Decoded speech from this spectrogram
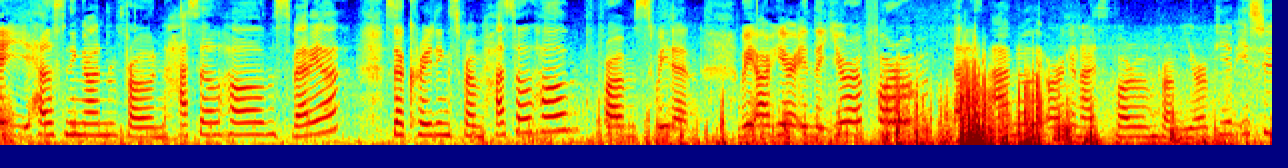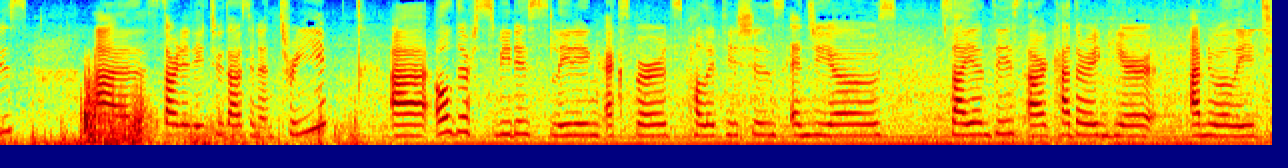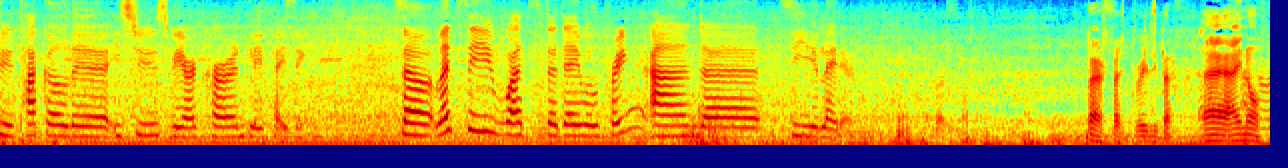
Hej, hälsningar från Hässleholm, Sverige. So greetings from Hässleholm from Sweden. We are here in the Europe Forum, that is annually organized forum from European issues. Uh, started in 2003. Uh, all the Swedish leading experts, politicians, NGOs, scientists are gathering here annually to tackle the issues we are currently facing. So let's see what the day will bring and uh, see you later. Perfect, Perfect, really perfect. Uh, I know.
